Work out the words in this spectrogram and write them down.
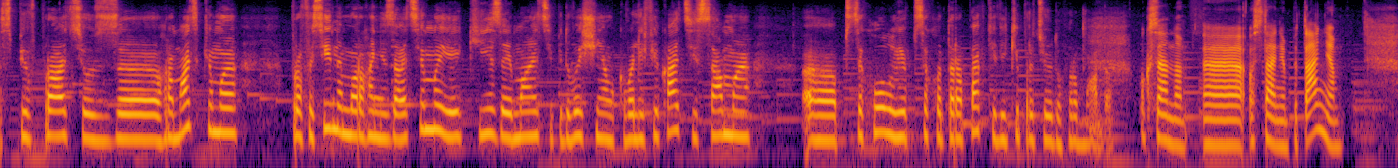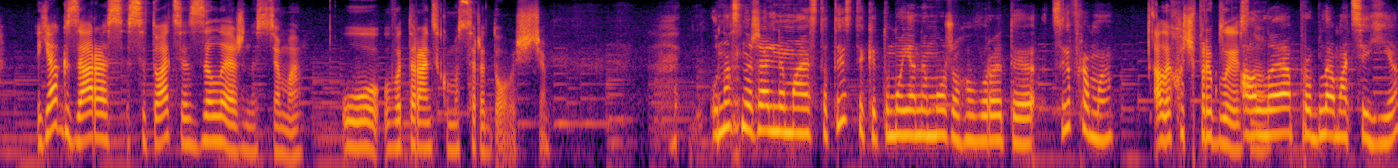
співпрацю з громадськими професійними організаціями, які займаються підвищенням кваліфікації саме психологів, психотерапевтів, які працюють в громадах. Оксана, е, останнє питання. Як зараз ситуація з залежностями у ветеранському середовищі? У нас, на жаль, немає статистики, тому я не можу говорити цифрами. Але хоч приблизно. Але проблема ця є,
